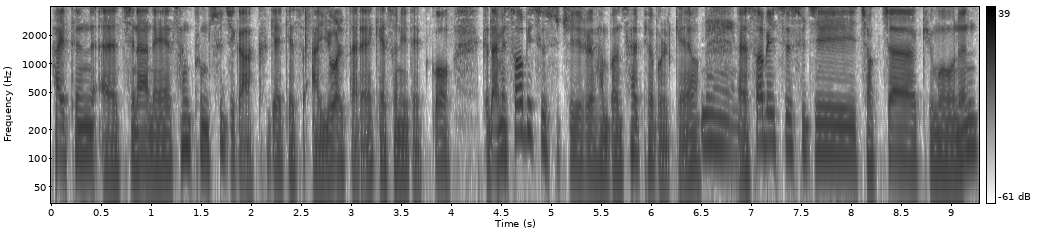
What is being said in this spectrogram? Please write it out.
하여튼 에, 지난해 상품 수지가 크게 개선, 아 6월 달에 개선이 됐고 그다음에 서비스 수지를 한번 살펴볼게요. 네. 에, 서비스 수지 적자 규모는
